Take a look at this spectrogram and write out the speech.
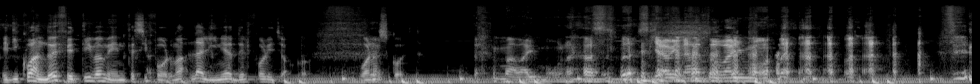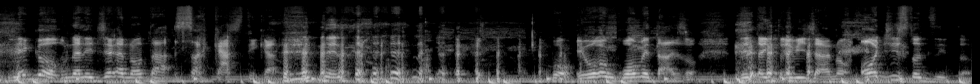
e di quando effettivamente si forma la linea del fuorigioco. Buon ascolto. Ma vai in mona, schiavinato, vai in mona. Leggo una leggera nota sarcastica. Nel... boh, e ora un cuore taso, detta in trevigiano. Oggi sto zitto.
